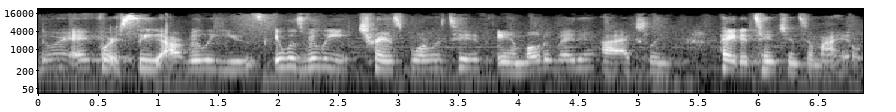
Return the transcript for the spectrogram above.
During A4C, I really used, it was really transformative and motivating. I actually paid attention to my health.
